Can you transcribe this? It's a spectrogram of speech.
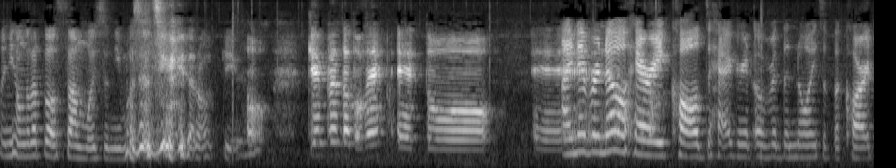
あ日本語だと3文字と2文字の違いだろうっていうね。そう原文だとね、えっ、と、 えー I never know, Harry called Hagrid over the noise of the cart.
